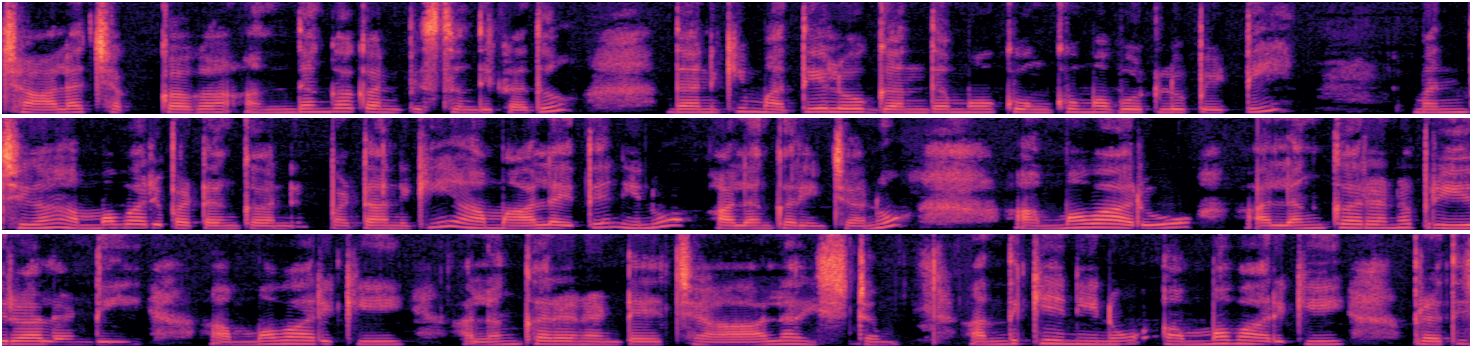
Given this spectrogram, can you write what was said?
చాలా చక్కగా అందంగా కనిపిస్తుంది కదూ. దానికి మధ్యలో గంధము కుంకుమ బొట్లు పెట్టి మంచిగా అమ్మవారి పటంకాన్ని పటానికి ఆ మాల అయితే నేను అలంకరించాను. అమ్మవారు అలంకరణ ప్రియురాలండి. అమ్మవారికి అలంకరణ అంటే చాలా ఇష్టం. అందుకే నేను అమ్మవారికి ప్రతి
